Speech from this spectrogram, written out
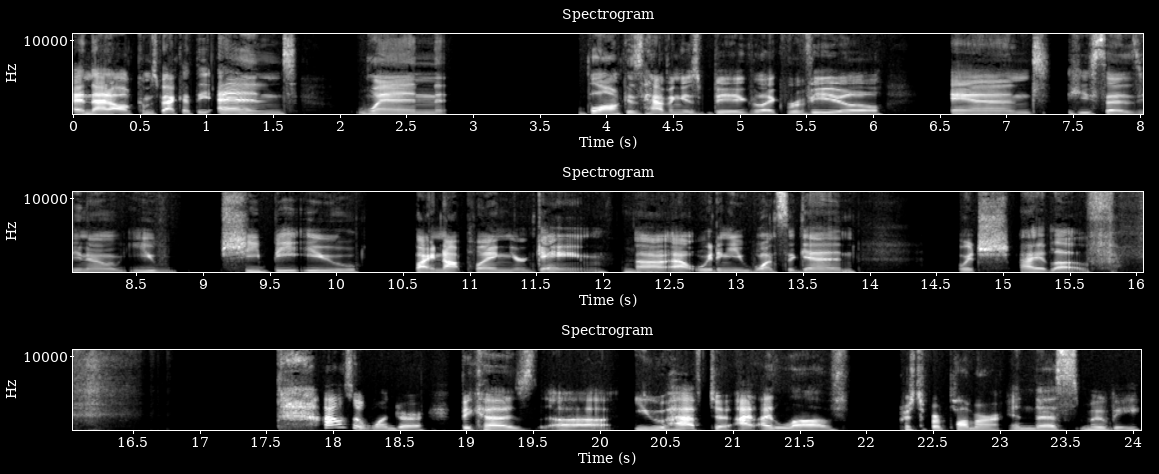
and that all comes back at the end when Blanc is having his big like reveal and he says, you know, you she beat you by not playing your game, Mhm. uh, outwitting you once again, which I love. I also wonder because uh, you have to. I, I love Christopher Plummer in this movie,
